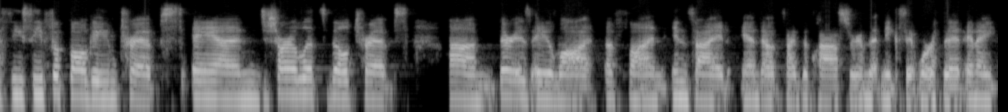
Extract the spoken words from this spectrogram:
SEC football game trips and Charlottesville trips um, there is a lot of fun inside and outside the classroom that makes it worth it. And I,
